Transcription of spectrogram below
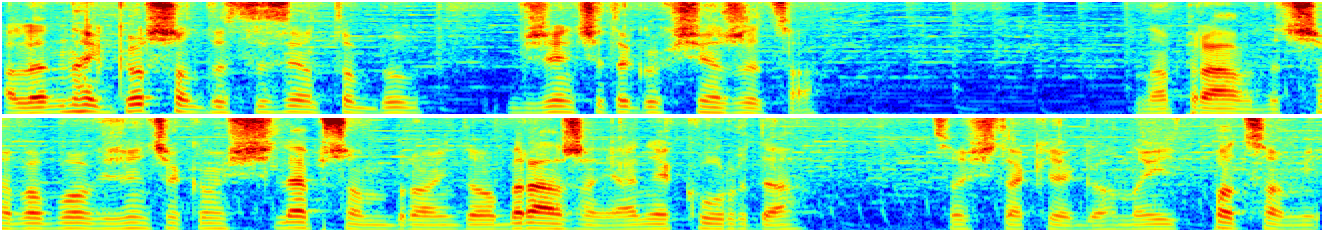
Ale najgorszą decyzją to był wzięcie tego księżyca. Naprawdę, trzeba było wziąć jakąś lepszą broń do obrażeń, a nie kurde. Coś takiego. No i po co mi?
